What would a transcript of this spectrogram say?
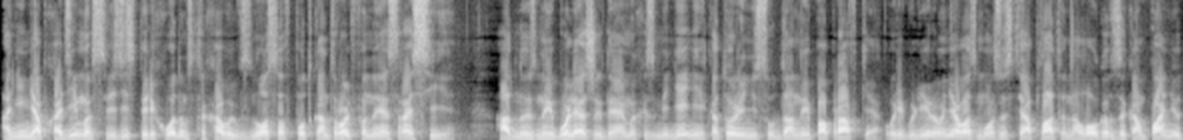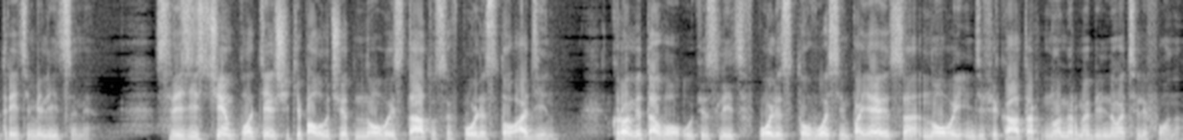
Они необходимы в связи с переходом страховых взносов под контроль ФНС России – Одно из наиболее ожидаемых изменений, которые несут данные поправки, урегулирование возможности оплаты налогов за компанию третьими лицами. В связи с чем плательщики получат новые статусы в поле 101. Кроме того, у физлиц в поле 108 появится новый идентификатор номер мобильного телефона.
